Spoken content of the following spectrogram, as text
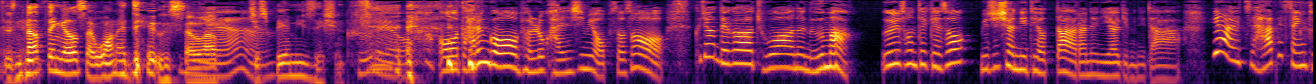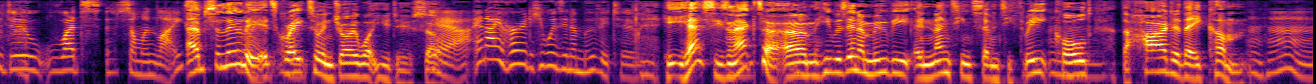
There's nothing else I want to do, so yeah. I'll just be a musician. 그래요. 어, 다른 거 별로 관심이 없어서 그냥 내가 좋아하는 음악 을 선택해서 뮤지션이 되었다라는 이야기입니다. Yeah, it's a happy thing to do what someone likes. Absolutely. Right. It's great to enjoy what you do. So Yeah, and I heard he was in a movie too. He, yes, he's an actor. Um, he was in a movie in 1973 mm-hmm. called The Harder They Come. Mm-hmm.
